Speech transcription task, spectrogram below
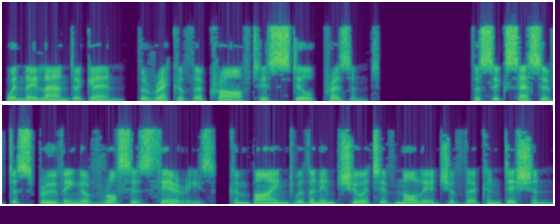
When they land again, the wreck of their craft is still present. The successive disproving of Ross's theories, combined with an intuitive knowledge of their condition,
